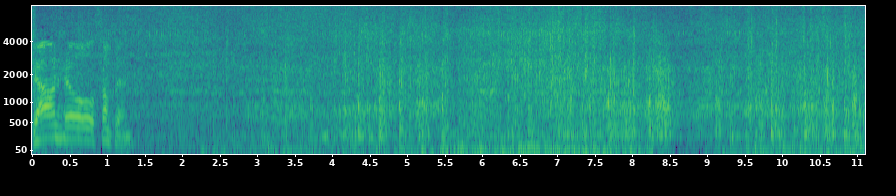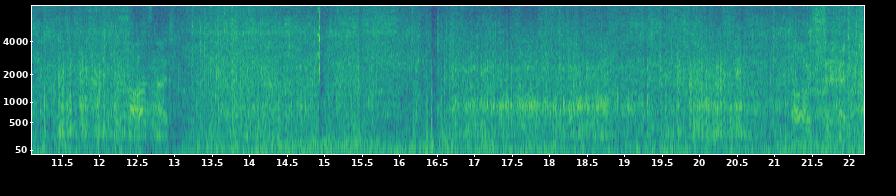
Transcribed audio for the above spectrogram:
Downhill something. Oh, that's nice. Oh, sick.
